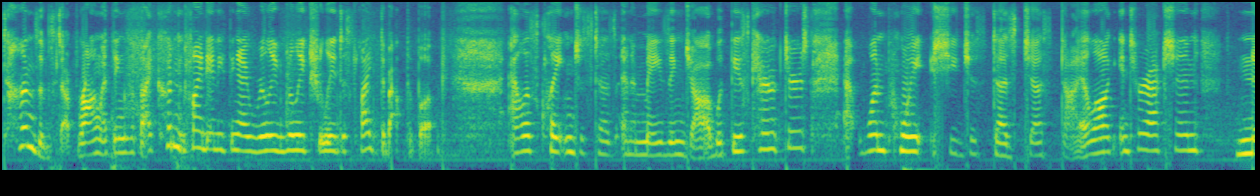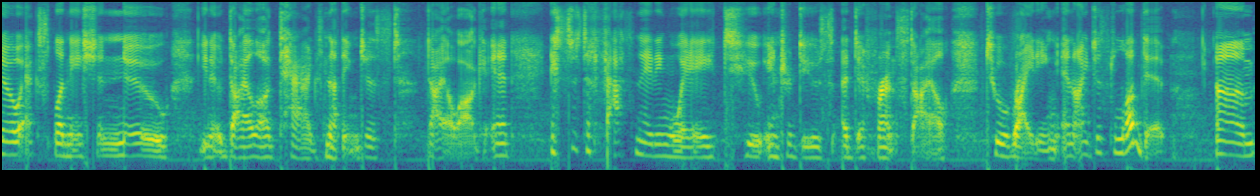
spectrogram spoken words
tons of stuff wrong with things but I couldn't find anything I really really truly disliked about the book Alice Clayton just does an amazing job with these characters. At one point, she just does just dialogue interaction, no explanation, no, you know, dialogue tags, nothing, just dialogue. And it's just a fascinating way to introduce a different style to a writing, and I just loved it. Um,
